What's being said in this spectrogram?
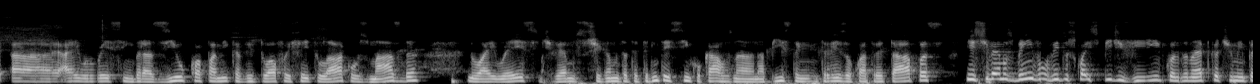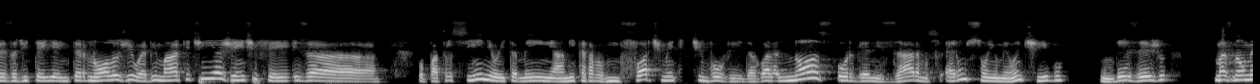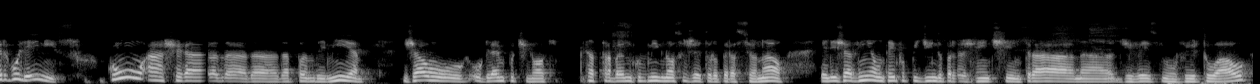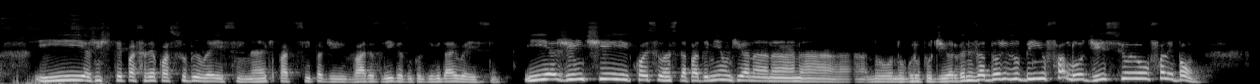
iRacing Brasil, Copa Mica Virtual foi feito lá com os Mazda, no iRacing, tivemos, chegamos a ter 35 carros na, na pista em três ou quatro etapas. E estivemos bem envolvidos com a SpeedV, quando na época eu tinha uma empresa de TI, Internology, Web Marketing, e a gente fez a, o patrocínio e também a Mica estava fortemente envolvida. Agora, nós organizarmos, era um sonho meu antigo, um desejo, mas não mergulhei nisso. Com a chegada da, da, da pandemia, já o, o Guilherme Putinoc está trabalhando comigo, nosso diretor operacional, ele já vinha há um tempo pedindo para a gente entrar na, de vez no virtual e a gente tem parceria com a Sub Racing, né, que participa de várias ligas, inclusive da iRacing. E a gente, com esse lance da pandemia, um dia na, na, na no, no, grupo de organizadores, o Binho falou disso e eu falei, bom,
